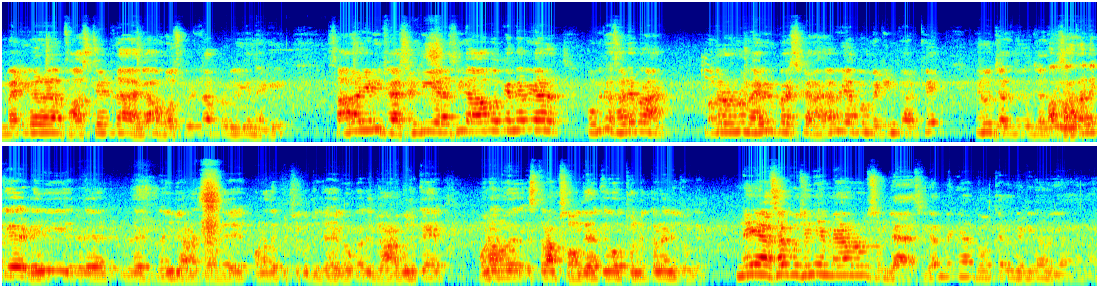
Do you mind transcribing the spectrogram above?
ਮੈਡੀਕਲ ਫਸਟ ਏਡ ਦਾ ਹੈਗਾ ਹਸਪੀਟਲ ਦਾ ਪ੍ਰੋਵੀਜ਼ਨ ਹੈਗੀ। ਸਾਰਾ ਜਿਹੜੀ ਫੈਸਿਲਿਟੀ ਹੈ, ਅਸੀਂ ਆਪ ਕਹਿੰਦੇ ਵੀ ਯਾਰ, ਉਹ ਵੀ ਤਾਂ ਸਾਡੇ ਭਰਾ ਹੈ। ਮਗਰ ਉਹਨਾਂ ਨੂੰ ਮੈਂ ਵੀ ਰਿਕੁਐਸਟ ਕਰਾਂਗਾ ਵੀ ਆਪਾਂ ਮੀਟਿੰਗ ਕਰਕੇ ਇਹਨੂੰ ਜਲਦੀ ਤੋਂ ਪਰ ਜਲਦੀ ਲੱਗਦਾ ਨਹੀਂ ਕਿ ਡੇਰੀ ਜਿਹੜੇ ਆ- ਜਿਹੜੇ ਨਹੀਂ ਜਾਣਾ ਚਾਹੁੰਦੇ, ਉਹਨਾਂ ਦੇ ਪਿੱਛੇ ਕੁਝ ਅਜਿਹੇ ਲੋਕ ਆ ਕਿ ਜਾਣਬੁੱਝ ਕੇ ਉਹਨਾਂ ਨੂੰ ਇਸ ਤਰ੍ਹਾਂ ਫਸਾਉਂਦੇ ਆ ਕਿ ਉਹ ਉੱਥੋਂ ਨਿਕਲਣਾ ਨਹੀਂ ਚਾਹੁੰਦੇ। ਨਹੀਂ, ਐਸਾ ਕੁਝ ਨਹੀਂ ਹੈ। ਮੈਂ ਉਹਨਾਂ ਨੂੰ ਸਮਝਾਇਆ ਸੀਗਾ। ਮੇਰੀਆਂ ਦੋ ਤਿੰਨ ਮੀਟਿੰਗਾਂ ਹੋਈਆਂ ਉਹਨਾਂ ਨਾਲ।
